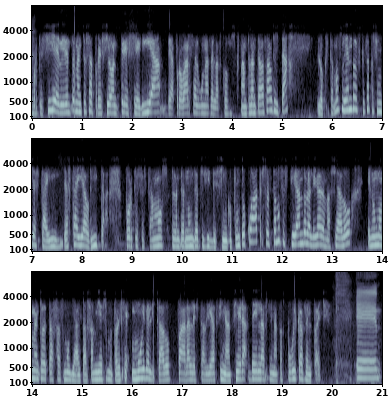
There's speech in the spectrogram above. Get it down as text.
porque sí, evidentemente esa presión crecería de aprobarse algunas de las cosas que están planteadas ahorita, lo que estamos viendo es que esa presión ya está ahí, ya está ahí ahorita, porque se estamos planteando un déficit de 5.4, o sea, estamos estirando la liga demasiado en un momento de tasas muy altas. A mí eso me parece muy delicado para la estabilidad financiera de las finanzas públicas del país. Eh,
